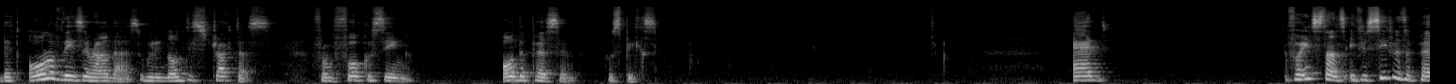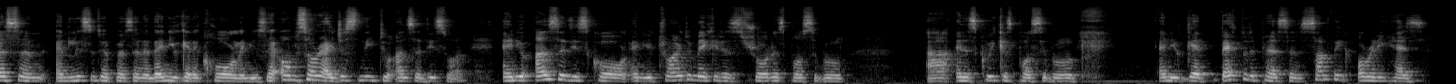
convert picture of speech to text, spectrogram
that all of these around us will not distract us from focusing on the person who speaks. And for instance, if you sit with a person and listen to a person and then you get a call and you say, Oh, I'm sorry, I just need to answer this one. And you answer this call and you try to make it as short as possible uh, and as quick as possible. And you get back to the person, something already has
